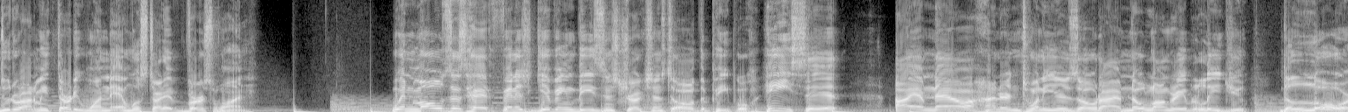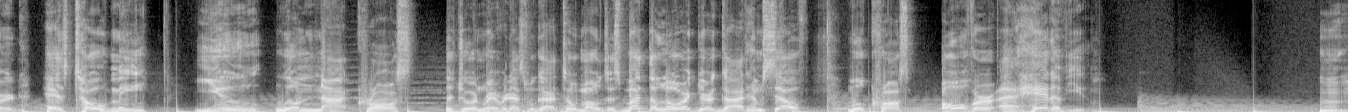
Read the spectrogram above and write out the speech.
Deuteronomy 31, and we'll start at verse 1. When Moses had finished giving these instructions to all the people, he said, I am now 120 years old. I am no longer able to lead you. The Lord has told me you will not cross the Jordan River. That's what God told Moses. But the Lord your God himself will cross over ahead of you. Hmm.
